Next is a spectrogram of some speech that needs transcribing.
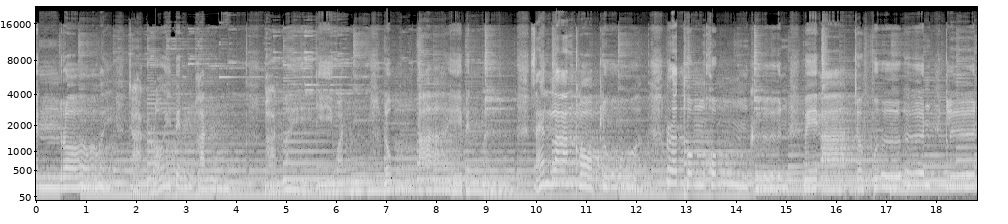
เป็นร้อย จากร้อยเป็นพัน ผ่านไม่กี่วันล้มตายเป็นหมื่น แสนล้านครอบครัว ระทมคมคืน ไม่อาจจะฟื้น กลืน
